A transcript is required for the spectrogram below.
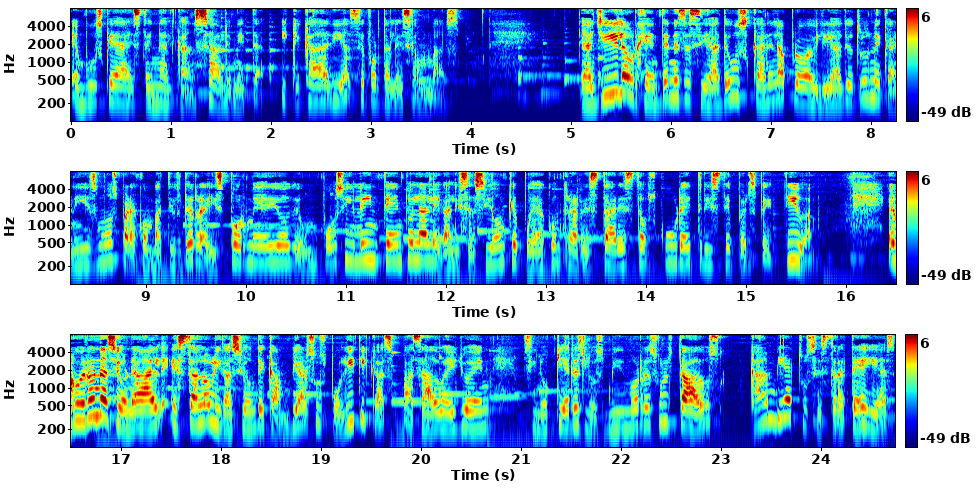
en búsqueda de esta inalcanzable meta y que cada día se fortalece aún más. De allí la urgente necesidad de buscar en la probabilidad de otros mecanismos para combatir de raíz por medio de un posible intento en la legalización que pueda contrarrestar esta oscura y triste perspectiva. El gobierno nacional está en la obligación de cambiar sus políticas, basado ello en, si no quieres los mismos resultados, cambia tus estrategias,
